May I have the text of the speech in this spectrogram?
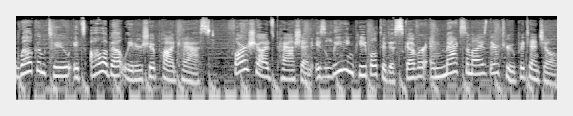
Welcome to It's All About Leadership podcast. Farshad's passion is leading people to discover and maximize their true potential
